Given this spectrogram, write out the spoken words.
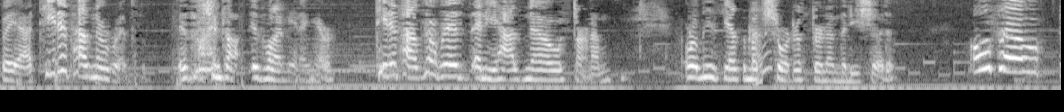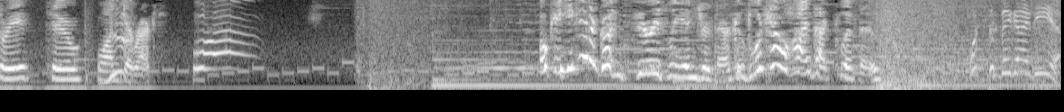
But yeah, Tidus has no ribs, is what I'm ta- is what I'm meaning here. Tidus has no ribs, and he has no sternum. Or at least he has a much shorter sternum than he should. Also, three, two, one, get wrecked. Okay, he could have gotten seriously injured there, because look how high that cliff is. What's the big idea?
